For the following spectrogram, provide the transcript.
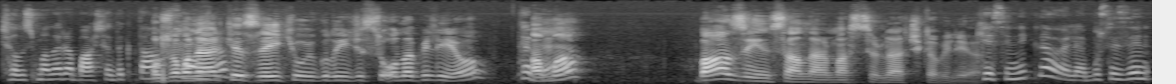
çalışmalara başladıktan O zaman sonra... herkes Reiki uygulayıcısı olabiliyor Tabii. ama bazı insanlar master'lığa çıkabiliyor. Kesinlikle öyle. Bu sizin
